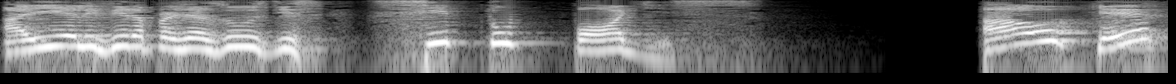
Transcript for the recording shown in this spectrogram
Aí ele vira para Jesus e diz: Se tu podes. Ao que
